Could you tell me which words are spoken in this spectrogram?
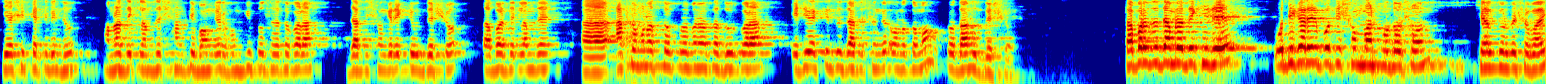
প্রিয় শিক্ষার্থীবৃন্দু, আমরা দেখলাম যে শান্তি ভঙ্গের হুমকি প্রতিহত করা জাতিসংঘের একটি উদ্দেশ্য। তারপর দেখলাম যে আক্রমণাত্মক প্রবণতা দূর করা, এটিও কিন্তু জাতিসংঘের অন্যতম প্রধান উদ্দেশ্য। তারপরে যদি আমরা দেখি যে, অধিকারের প্রতি সম্মান প্রদর্শন, খেয়াল করবে সবাই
